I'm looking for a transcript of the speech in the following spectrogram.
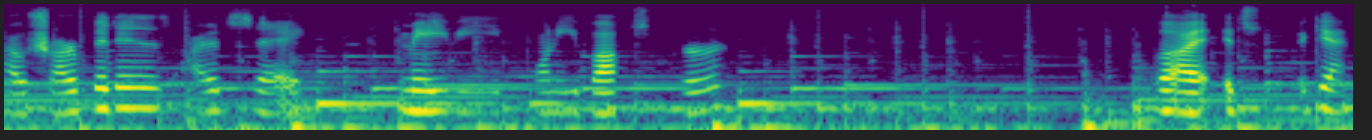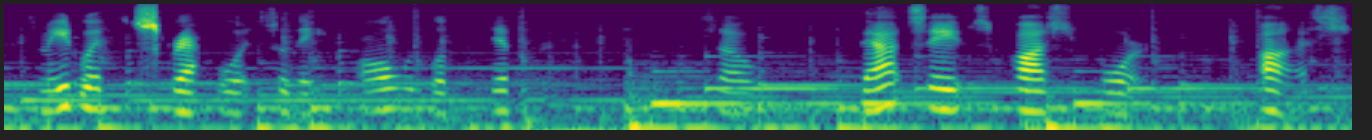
how sharp it is, I would say maybe 20 bucks per. But it's again, it's made with scrap wood, so they all would look different. So that saves costs for us.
